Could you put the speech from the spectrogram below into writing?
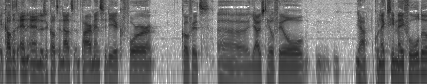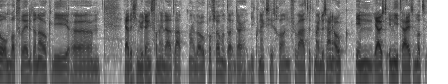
ik had het en-en. Dus ik had inderdaad een paar mensen die ik voor COVID eh, juist heel veel ja, connectie mee voelde. Om wat voor reden dan ook. Die, ehm, ja, dat je nu denkt van inderdaad laat maar lopen of zo. Want da- daar, die connectie is gewoon verwaterd. Maar er zijn ook in, juist in die tijd, omdat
